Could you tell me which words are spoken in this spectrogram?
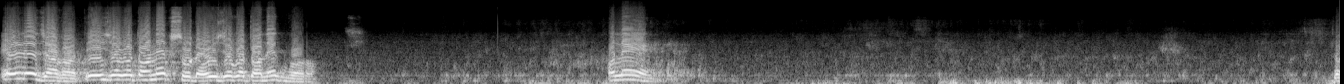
এই যে জগৎ, এই জগৎ অনেক ছোট, ওই জগৎ অনেক বড়। অনেক। তো,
